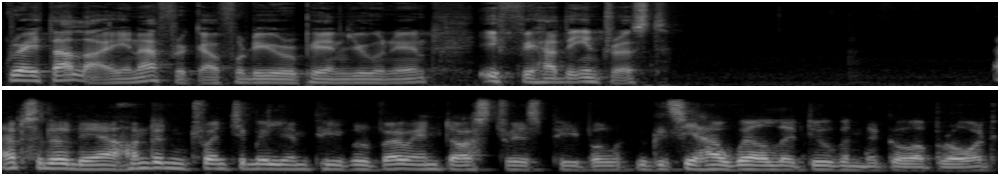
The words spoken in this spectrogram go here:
great ally in Africa for the European Union if we had the interest. Absolutely, 120 million people, very industrious people. You can see how well they do when they go abroad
